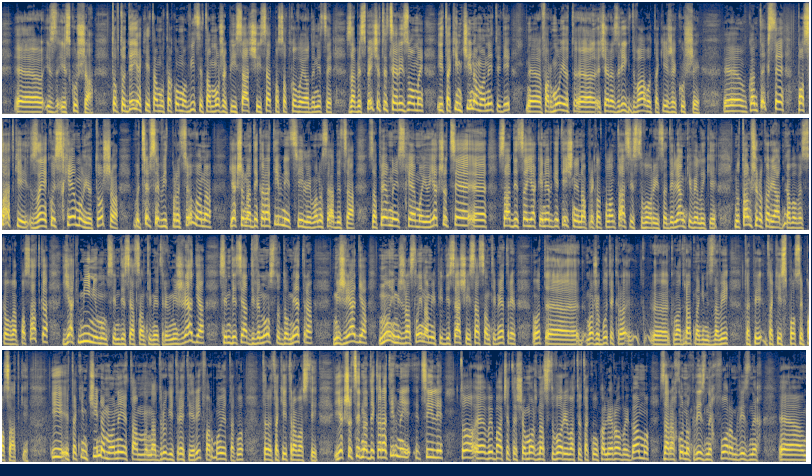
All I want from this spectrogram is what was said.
із, із куша. Тобто деякі там у такому віці там може 50-60 посадкової одиниці забезпечити ці ризоми, і таким чином вони тоді е, формують е, через рік-два от такі ж куші. Е, В контексті посадки за якоюсь схемою, то що це все відпрацьовано. Якщо на декоративні цілі, воно садиться за певною схемою. Якщо це е, садиться як енергетичні, наприклад, плантації створюються, ділянки великі, ну там широкорядна обов'язкова посадка, як мінімум 70 см міжряддя, 70-90 до метра міжряддя, ну і між рослинами 50-60 см от, е, може бути е, квадратно-гніздовий такий, такий спосіб посадки. І таким чином вони там на другий, третій рік формують таку, такі травости. Якщо це на декоративні цілі, то е, ви бачите, що можна створювати таку кольорову гамму за рахунок різних форм, різних. Е,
